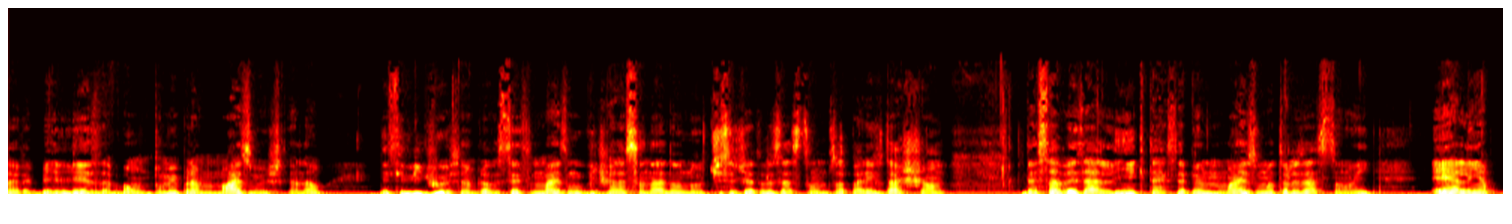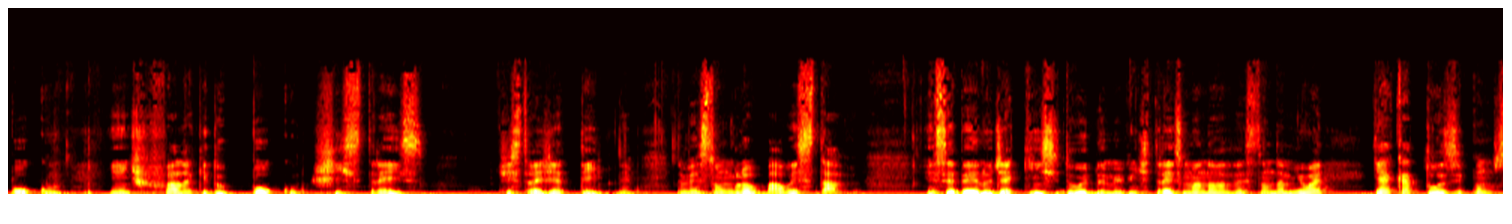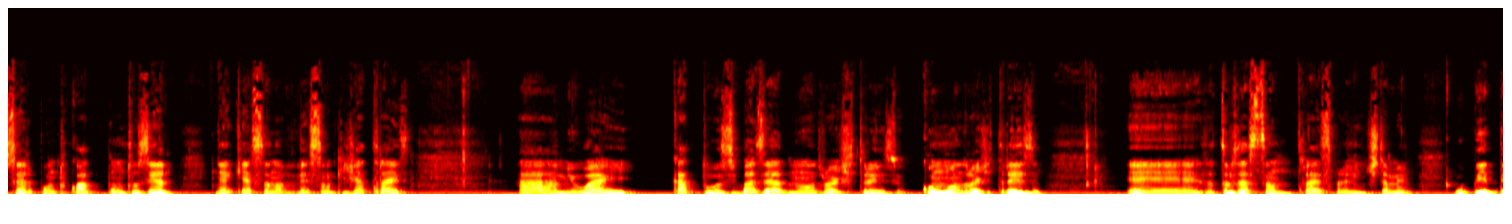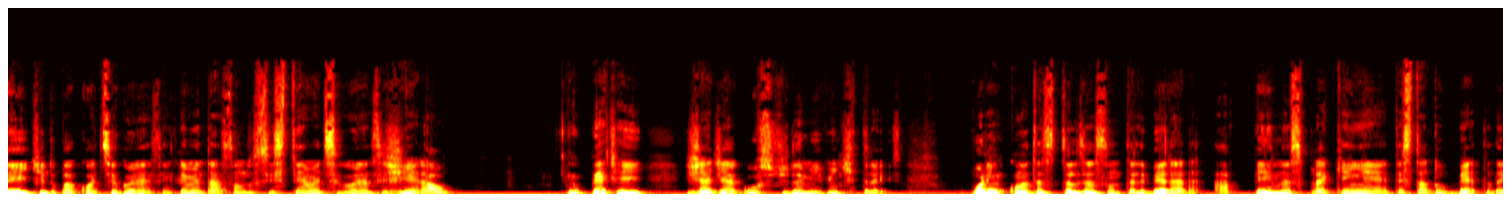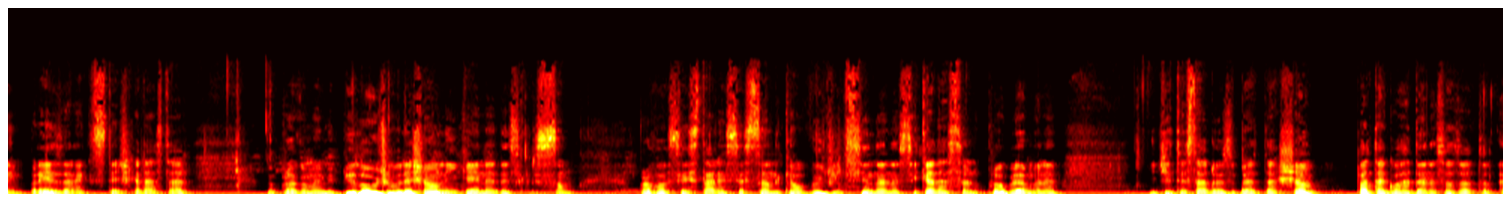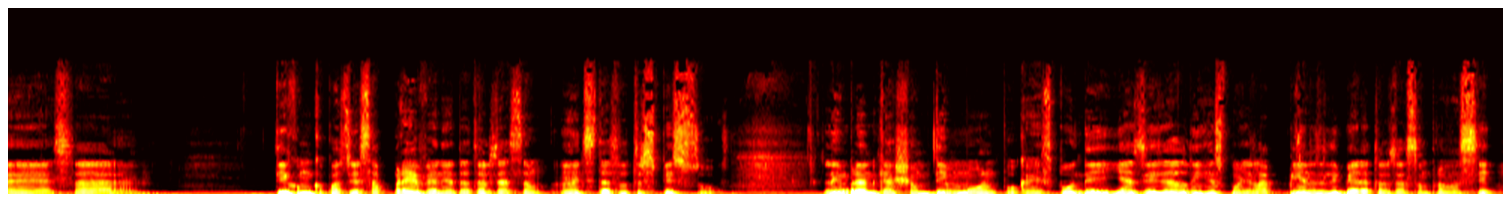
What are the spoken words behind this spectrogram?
galera, beleza? Bom, também para mais um vídeo do canal. Nesse vídeo eu vou para vocês mais um vídeo relacionado a notícias de atualização dos aparelhos da Xiaomi. Dessa vez a linha que está recebendo mais uma atualização aí é a linha Poco. E a gente fala aqui do Poco X3, X3 GT, né? Na versão global estável. Recebeu no dia 15 de 8 de 2023 uma nova versão da MIUI que é a 14.0.4.0, né, que é essa nova versão que já traz a MIUI 14 baseado no Android 13 com o Android 13. É, essa atualização traz para a gente também o update do pacote de segurança, a incrementação do sistema de segurança geral e o patch aí já de agosto de 2023. Por enquanto, essa atualização está liberada apenas para quem é testador beta da empresa, né, que esteja cadastrado no programa MPload. Eu vou deixar um link aí na descrição para vocês estarem acessando, que é um vídeo ensinando a se cadastrar no programa, né? De testadores beta da Xiaomi, para estar tá guardando essas, é, essa. ter como que eu posso dizer, essa prévia né, da atualização antes das outras pessoas. Lembrando que a Xiaomi demora um pouco a responder e às vezes ela nem responde, ela apenas libera a atualização para você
